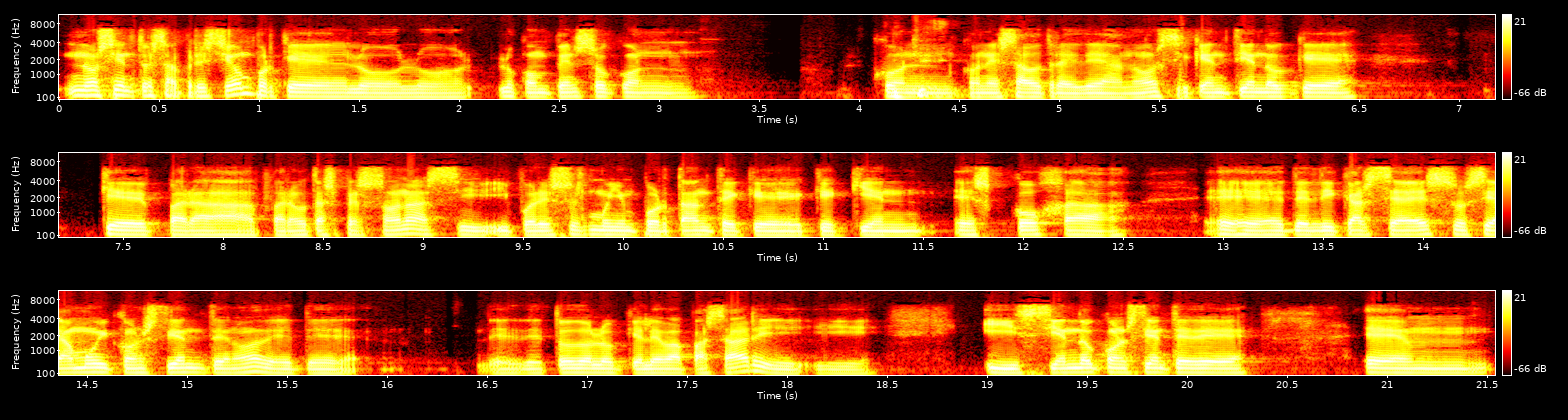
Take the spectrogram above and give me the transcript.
no siento esa presión porque lo, lo, compenso con, con, con, esa otra idea, ¿no? Sí que entiendo que, que para, otras personas y, por eso es muy importante que, quien escoja eh, dedicarse a eso sea muy consciente de, todo lo que le va a pasar y, siendo consciente de, em,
